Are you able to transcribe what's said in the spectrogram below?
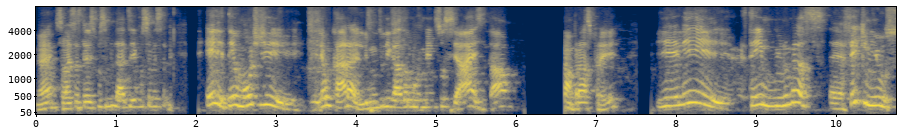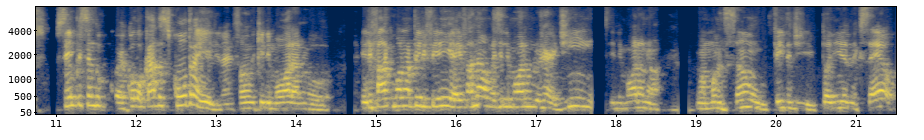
Né? São essas três possibilidades aí você vai saber. Ele tem um monte de. Ele é um cara ele é muito ligado a movimentos sociais e tal. Um abraço pra ele. E ele tem inúmeras é, fake news sempre sendo é, colocadas contra ele, né? Falando que ele mora no. Ele fala que mora na periferia, aí fala, não, mas ele mora no jardim, ele mora na- numa mansão feita de planilha no Excel.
